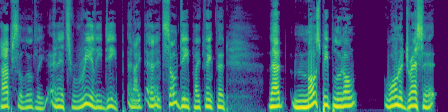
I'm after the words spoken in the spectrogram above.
Absolutely, and it's really deep, and I and it's so deep. I think that that most people who don't won't address it,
